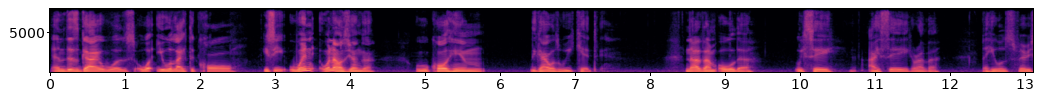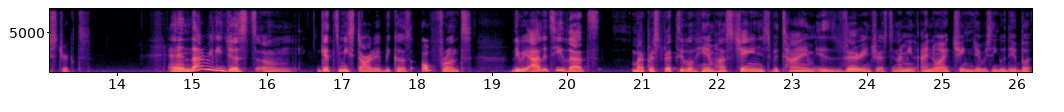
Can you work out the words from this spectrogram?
And this guy was what you would like to call. You see, when when I was younger, we would call him. The guy was wicked. Now that I'm older, we say, I say rather, that he was very strict. And that really just um, gets me started because up front, the reality that my perspective of him has changed with time is very interesting. I mean, I know I change every single day, but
